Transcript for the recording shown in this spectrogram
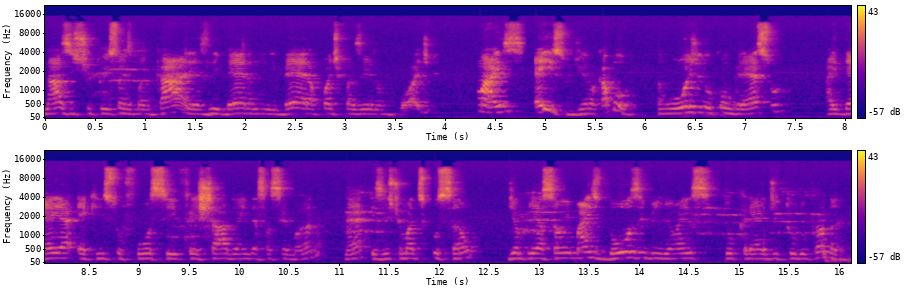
nas instituições bancárias, libera, não libera, pode fazer, não pode, mas é isso, o dinheiro acabou. Então, hoje no Congresso, a ideia é que isso fosse fechado ainda essa semana, né? Existe uma discussão de ampliação em mais 12 bilhões do crédito do Pronamp.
